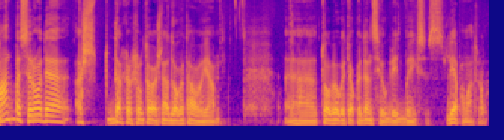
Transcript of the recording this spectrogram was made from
Man pasirodė, aš dar kartą kartuoju, aš neadvokatauju jam. E, tuo labiau, kad jo kadencija jau greit baigsis. Liepa, man atrodo.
